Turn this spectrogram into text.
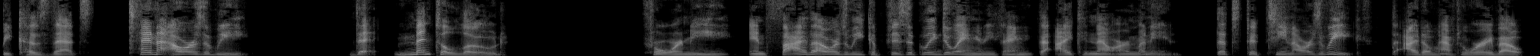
because that's 10 hours a week. That mental load for me and five hours a week of physically doing anything that I can now earn money in. That's 15 hours a week that I don't have to worry about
